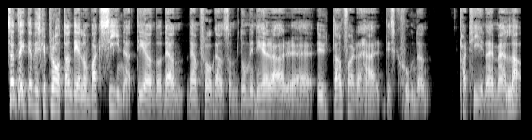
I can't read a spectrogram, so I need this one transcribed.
sen tänkte jag att vi skulle prata en del om vaccinet. Det är ändå den, den frågan som dominerar eh, utanför den här diskussionen partierna emellan.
